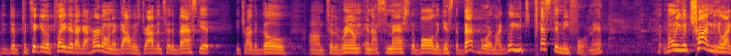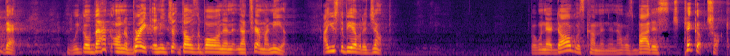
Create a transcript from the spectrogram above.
the particular play that I got hurt on, a guy was driving to the basket. He tried to go um, to the rim, and I smashed the ball against the backboard. Like, what are you testing me for, man? Don't even try me like that. We go back on the break, and he throws the ball, and, and I tear my knee up. I used to be able to jump. But when that dog was coming, and I was by this pickup truck,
